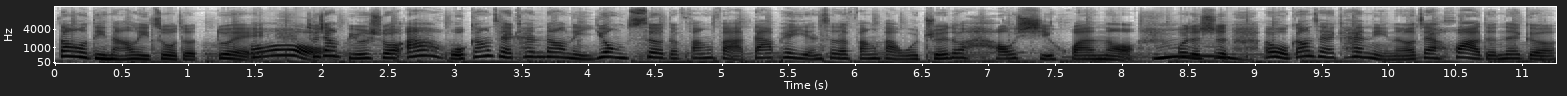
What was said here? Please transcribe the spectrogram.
到底哪里做的对。哦，就像比如说啊，我刚才看到你用色的方法，搭配颜色的方法，我觉得好喜欢哦。嗯、或者是，哎、啊，我刚才看你呢在画的那个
